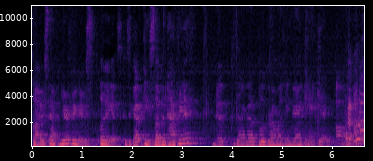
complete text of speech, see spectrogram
Why are you snapping your fingers? Let me guess, because you got peace, love, and happiness? Nope, because I got a booger on my finger I can't get off.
